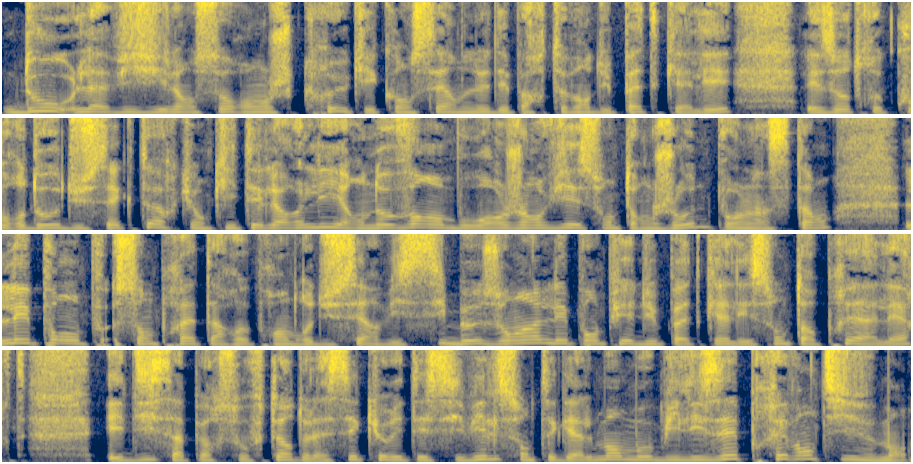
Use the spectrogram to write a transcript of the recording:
d'où la vigilance orange crue qui concerne le département du Pas-de-Calais. Les autres cours d'eau du secteur qui ont quitté leur lit en novembre ou en janvier sont en jaune pour l'instant. Les pompes sont prêtes à reprendre du service si besoin. Les pompiers du Pas-de-Calais sont en préalerte et 10 sapeurs-sauveteurs de la sécurité civile sont également mobilisés préventivement.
